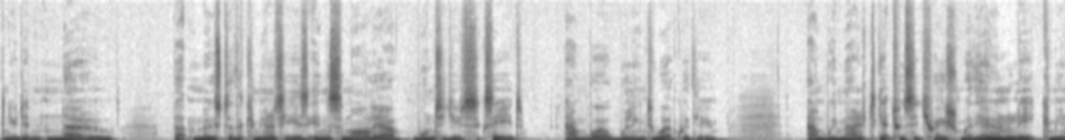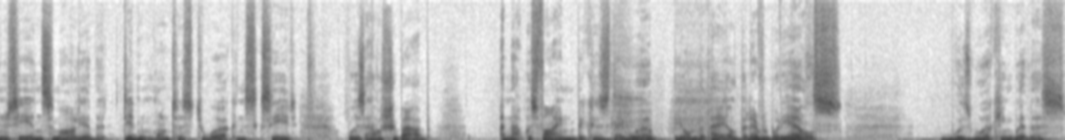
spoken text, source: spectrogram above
and you didn't know that most of the communities in Somalia wanted you to succeed and were willing to work with you. And we managed to get to a situation where the only community in Somalia that didn't want us to work and succeed was Al Shabaab. And that was fine because they were beyond the pale. But everybody else was working with us.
